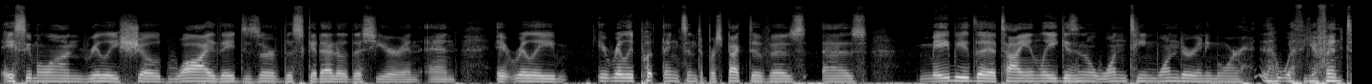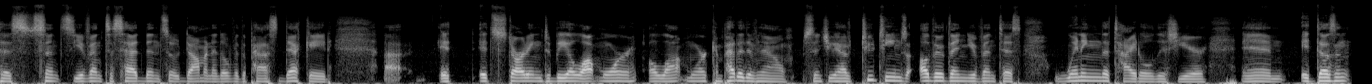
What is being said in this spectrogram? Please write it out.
AC Milan really showed why they deserved the Scudetto this year and and it really it really put things into perspective as as maybe the Italian league isn't a one team wonder anymore with Juventus since Juventus had been so dominant over the past decade. Uh, it's starting to be a lot more a lot more competitive now since you have two teams other than Juventus winning the title this year and it doesn't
